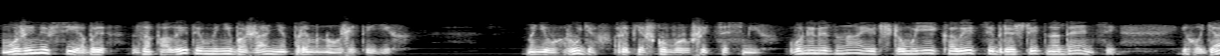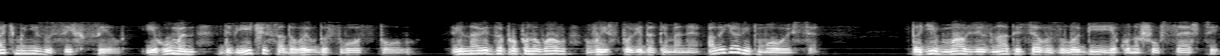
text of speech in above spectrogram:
може, й не всі, аби запалити в мені бажання примножити їх. Мені в грудях реп'яшком ворушиться сміх. Вони не знають, що в моїй калиці брящить на денці, і годять мені з усіх сил. Ігумен двічі садовив до свого столу. Він навіть запропонував висповідати мене, але я відмовився. Тоді б мав зізнатися в злобі, яку ношу в серці,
